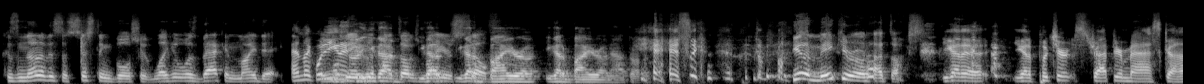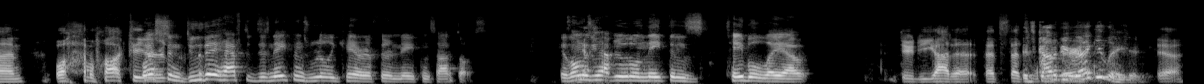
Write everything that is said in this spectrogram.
because none of this assisting bullshit like it was back in my day. And like, what are you gonna do? you hot dogs you by gotta, you gotta buy your own, you gotta buy your own hot dogs. Yeah, it's like, what the fuck? You gotta make your own hot dogs. You gotta, you gotta put your strap your mask on. Walk, walk to your. Question: Do they have to? Does Nathan's really care if they're Nathan's hot dogs? As long as you have your little Nathan's table layout. Dude, you gotta. That's that's. It's got to be regulated. Yeah.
